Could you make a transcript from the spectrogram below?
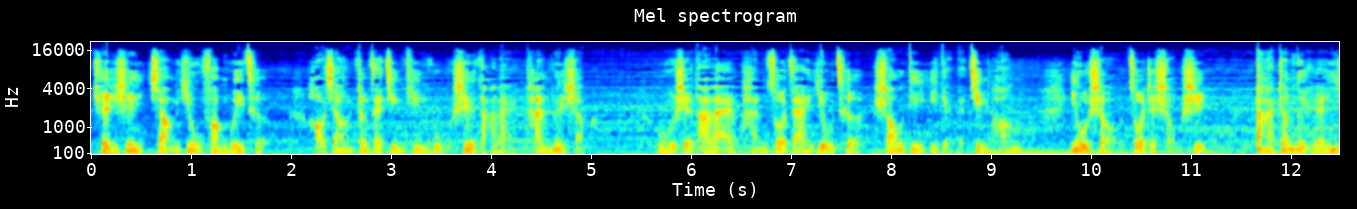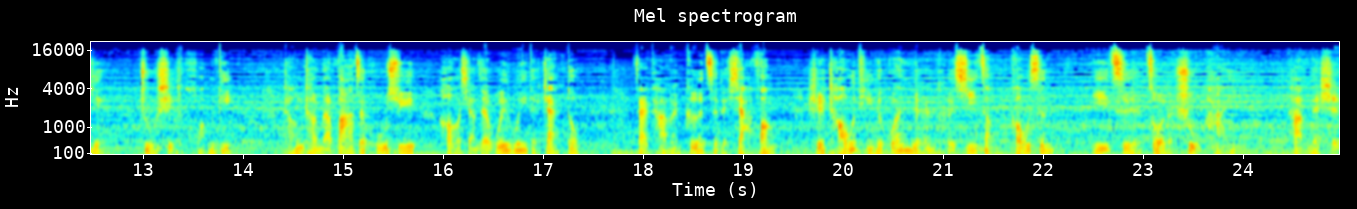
全身向右方微侧，好像正在静听武士达赖谈论什么。武士达赖盘坐在右侧稍低一点的镜旁，右手做着手势，大张的圆眼注视着皇帝，长长的八字胡须好像在微微的颤动。在他们各自的下方，是朝廷的官员和西藏的高僧，依次坐了数排。他们的神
